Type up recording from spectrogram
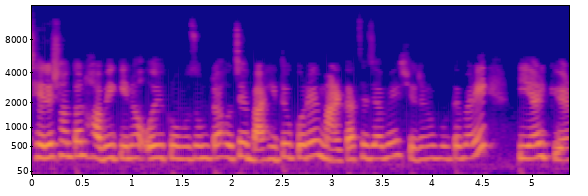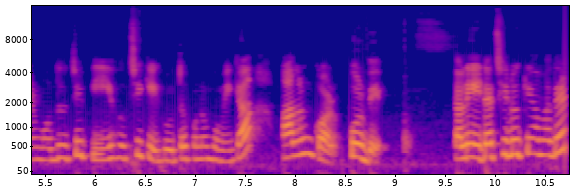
ছেলে সন্তান হবে কিনা ওই ক্রোমোজোমটা হচ্ছে বাহিত করে মার কাছে যাবে, সেজন্য বলতে পারি পি আর কিউ এর মধ্যে হচ্ছে পি হচ্ছে কি গুরুত্বপূর্ণ ভূমিকা পালন কর- করবে। তাহলে এটা ছিল কি আমাদের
